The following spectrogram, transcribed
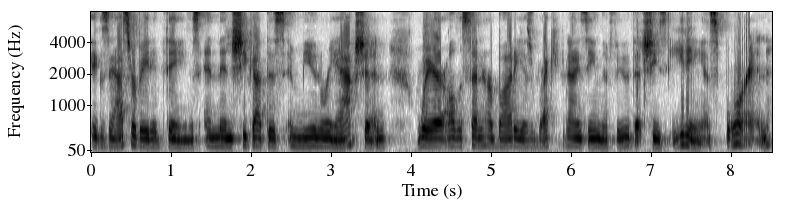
exacerbated things. And then she got this immune reaction where all of a sudden her body is recognizing the food that she's eating as foreign.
